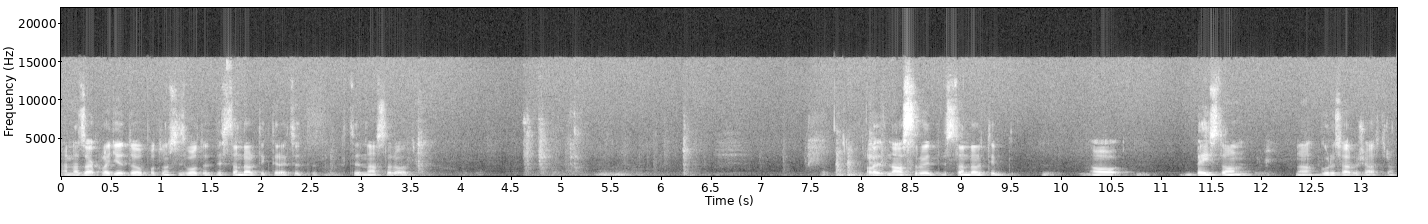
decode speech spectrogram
A na základě toho potom si zvolte ty standardy, které chcete, chcete následovat. Ale ty standardy no, based on na Guru Sadhu Shastra.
